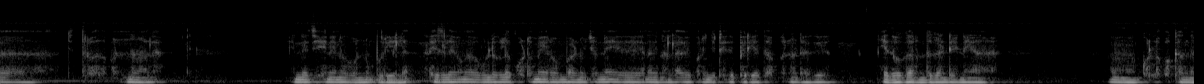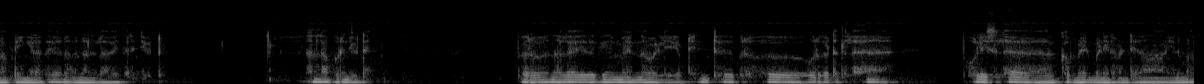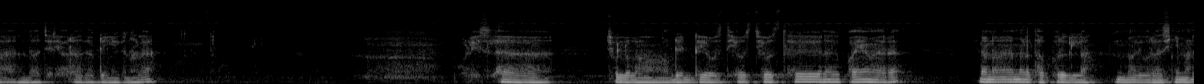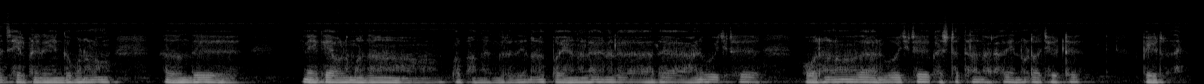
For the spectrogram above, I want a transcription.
சித்திரவதை பண்ணனால என்ன செய்யணும் எனக்கு ஒன்றும் புரியல. கடைசியில் இவங்க உள்ளுக்குள்ளே கொடுமையை ரொம்ப அனுப்பிச்சோன்னே இது எனக்கு நல்லாவே புரிஞ்சுட்டு இது பெரிய தப்பு நடக்கு. ஏதோ கறந்துக்காண்டி என்னைய கொல்ல பக்கங்க அப்படிங்கிறது எனக்கு நல்லாவே தெரிஞ்சுக்கிட்டு நல்லா புரிஞ்சுக்கிட்டேன். பிறகு அதனால் இதுக்கு இனிமேல் என்ன வழி அப்படின்ட்டு பிறகு ஒரு கட்டத்தில் போலீஸில் கம்ப்ளைண்ட் பண்ணிட வேண்டியதான் இனிமேலாம் இருந்தால் சரி வராது அப்படிங்கிறதுனால போலீஸில் சொல்லலாம் அப்படின்ட்டு யோசித்து யோசித்து யோசித்து எனக்கு பயம் வேறு. ஏன்னா நான் என் மேலே தப்பு இருக்குல்ல. இந்த மாதிரி ஒரு அசிங்கமான செயல் பண்ணிடுறேன் எங்கே போனாலும் அது வந்து என்னை கேவலமாக தான் பார்ப்பாங்கங்கிறது என்னால் பயனால் என்னால் அதை அனுபவிச்சுட்டு ஒவ்வொரு நாளும் அதை அனுபவிச்சுட்டு கஷ்டத்தெல்லாம் நிறைய என்னோட வச்சுக்கிட்டு போயிட்டுருந்தேன்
